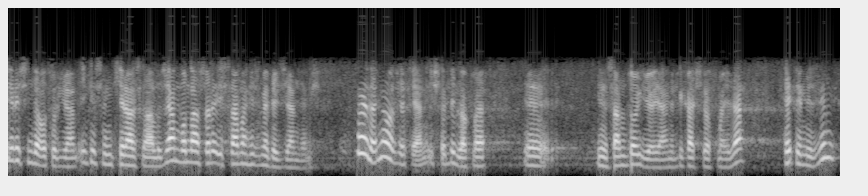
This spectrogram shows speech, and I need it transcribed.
Birisinde oturacağım. ikisinin kirasını alacağım. Bundan sonra İslam'a hizmet edeceğim demiş. Öyle ne olacak yani? İşte bir lokma e, insan doyuyor yani birkaç lokmayla. Hepimizin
